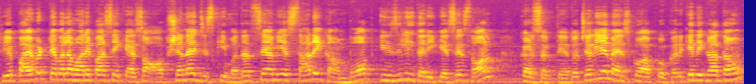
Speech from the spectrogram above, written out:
तो ये पाइवट टेबल हमारे पास एक ऐसा ऑप्शन है, जिसकी मदद से हम ये सारे काम बहुत ईजिली तरीके से सॉल्व कर सकते हैं। तो चलिए मैं इसको आपको करके दिखाता हूँ।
